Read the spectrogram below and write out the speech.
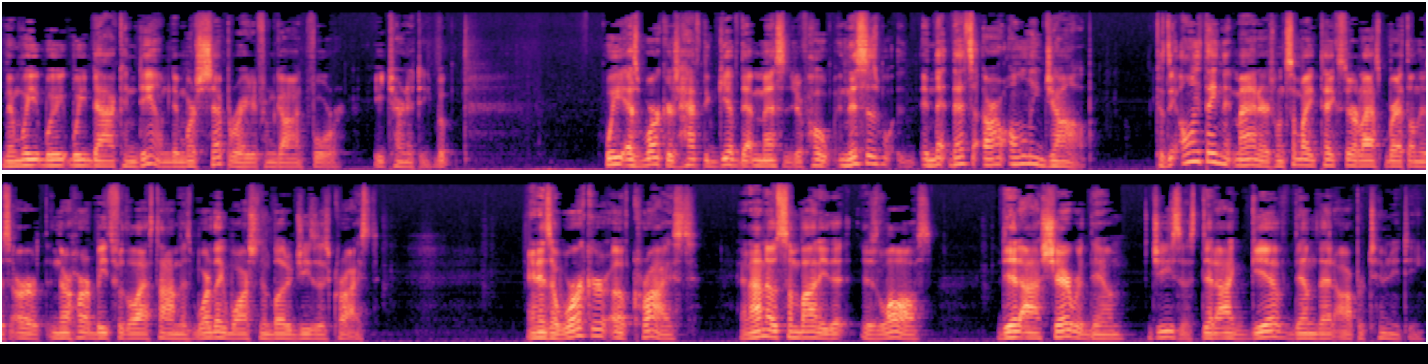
then we, we, we die condemned and we're separated from God for eternity. But we as workers have to give that message of hope. And this is and that, that's our only job. Because the only thing that matters when somebody takes their last breath on this earth and their heart beats for the last time is were they washed in the blood of Jesus Christ? And as a worker of Christ, and I know somebody that is lost, did I share with them Jesus? Did I give them that opportunity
